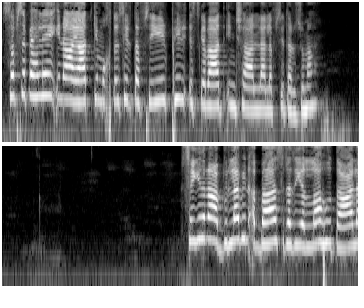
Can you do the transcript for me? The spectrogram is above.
سب سے پہلے ان آیات کی مختصر تفسیر، پھر اس کے بعد انشاءاللہ لفظی ترجمہ۔ سیدنا عبداللہ بن عباس رضی اللہ تعالی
